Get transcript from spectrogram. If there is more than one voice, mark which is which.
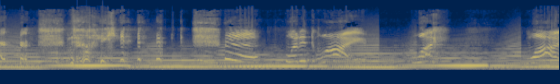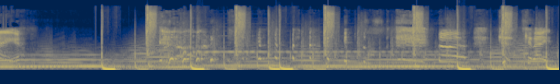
Speaker 1: like, what did, why? Why? Why? can, can I?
